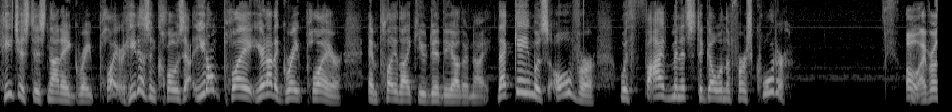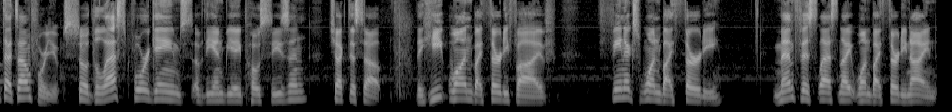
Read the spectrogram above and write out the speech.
He just is not a great player. He doesn't close out. You don't play, you're not a great player and play like you did the other night. That game was over with five minutes to go in the first quarter. Oh, I wrote that down for you. So the last four games of the NBA postseason, check this out. The Heat won by 35, Phoenix won by 30, Memphis last night won by 39.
